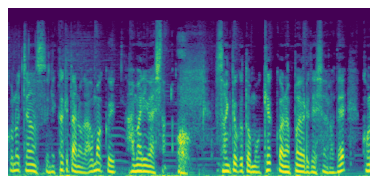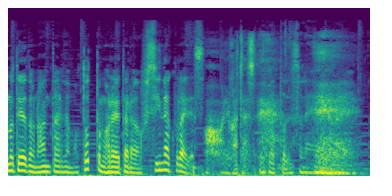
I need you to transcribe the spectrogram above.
このチャンスにかけたのがうまくはまりました。3曲とも結構なパイルでしたので、この程度のアンテナでも取ってもらえたら不思議なくらいです。ああ、よかったですね。よかったですね。えー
